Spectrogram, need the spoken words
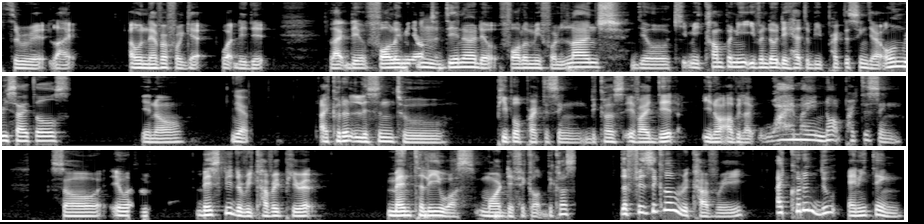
through it. Like I will never forget what they did. Like they'll follow me out to Mm. dinner, they'll follow me for lunch, they'll keep me company, even though they had to be practicing their own recitals. You know, Yeah. I couldn't listen to people practicing because if I did, you know, I'll be like, why am I not practicing? So it was basically the recovery period mentally was more difficult because the physical recovery, I couldn't do anything.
